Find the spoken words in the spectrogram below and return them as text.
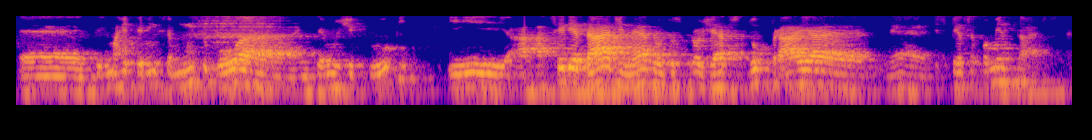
É, tem uma referência muito boa em termos de clube, e a, a seriedade né, dos projetos do Praia é, né, dispensa comentários. Né?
